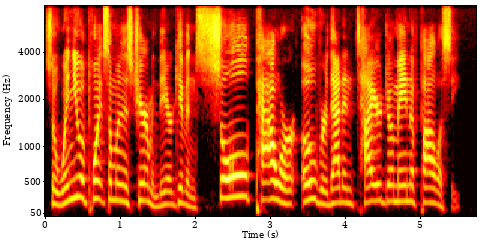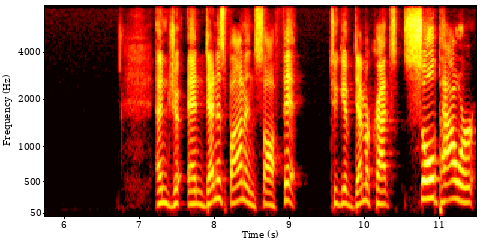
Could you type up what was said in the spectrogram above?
So when you appoint someone as chairman, they are given sole power over that entire domain of policy. And, and Dennis Bonnen saw fit to give Democrats sole power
